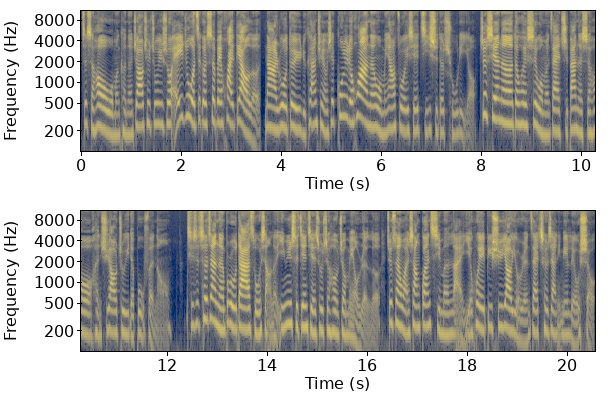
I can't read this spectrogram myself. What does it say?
这时候我们可能就要去注意说，诶，如果这个设备坏掉了，那如果对于旅客安全有些顾虑的话呢，我们要做一些及时的处理哦。这些呢，都会是我们在值班的时候很需要注意的部分哦。其实车站呢，不如大家所想的，营运时间结束之后就没有人了。就算晚上关起门来，也会必须要有人在车站里面留守。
